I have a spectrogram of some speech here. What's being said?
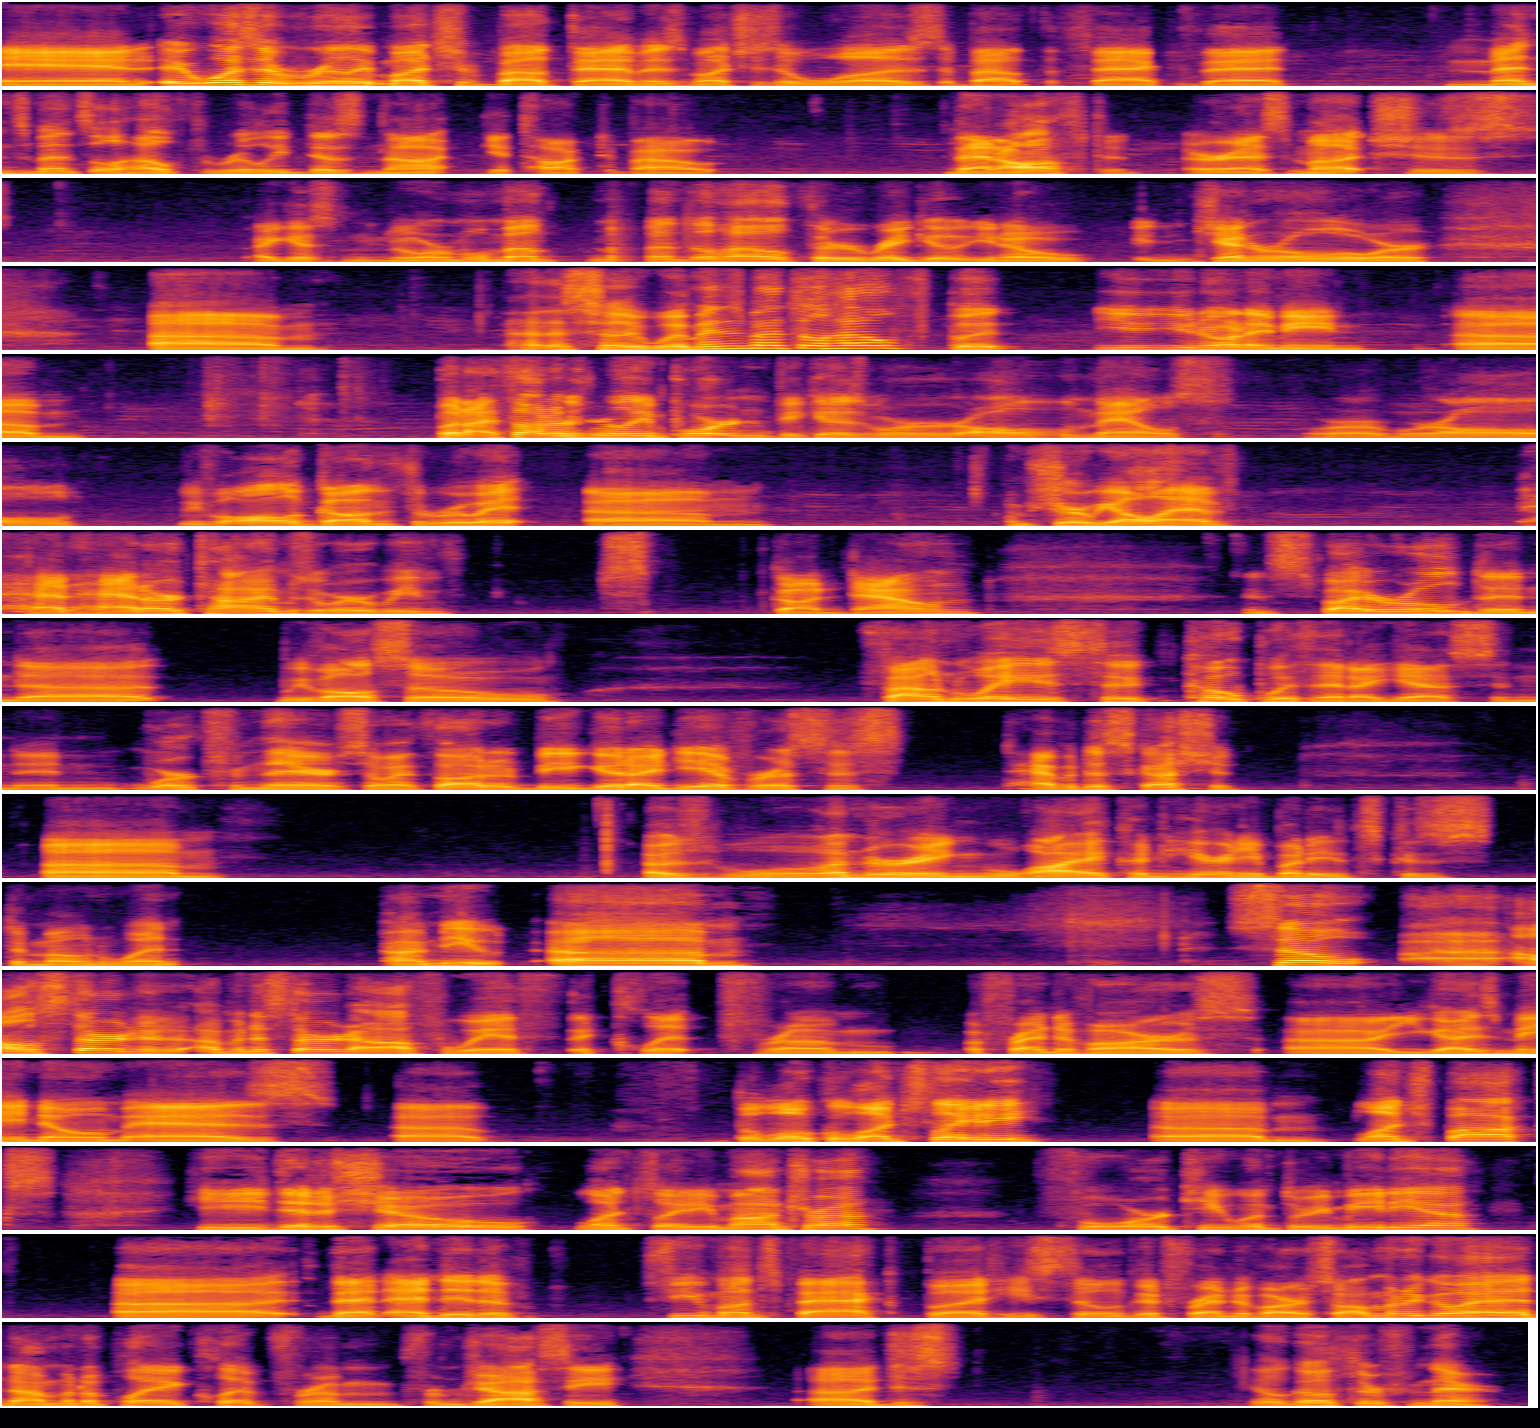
And it wasn't really much about them as much as it was about the fact that men's mental health really does not get talked about that often or as much as, I guess, normal men- mental health or regular, you know, in general or um, not necessarily women's mental health, but you, you know what I mean. Um, but I thought it was really important because we're all males. We're we're all we've all gone through it. Um, I'm sure we all have had had our times where we've gone down and spiraled, and uh, we've also found ways to cope with it, I guess, and and work from there. So I thought it'd be a good idea for us to have a discussion. Um, I was wondering why I couldn't hear anybody. It's because Damone went on mute. Um, so uh, I'll start it. I'm going to start off with a clip from a friend of ours. Uh, you guys may know him as uh, the local lunch lady, um, Lunchbox. He did a show, Lunch Lady Mantra, for T13 Media. Uh, that ended a few months back, but he's still a good friend of ours. So I'm gonna go ahead and I'm gonna play a clip from from Jossie. Uh, just he'll go through from there.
